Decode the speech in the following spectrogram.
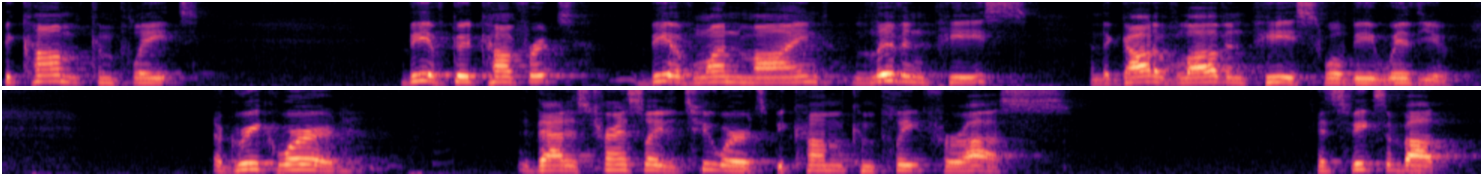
become complete, be of good comfort, be of one mind, live in peace, and the God of love and peace will be with you a Greek word that is translated two words, become complete for us. It speaks about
